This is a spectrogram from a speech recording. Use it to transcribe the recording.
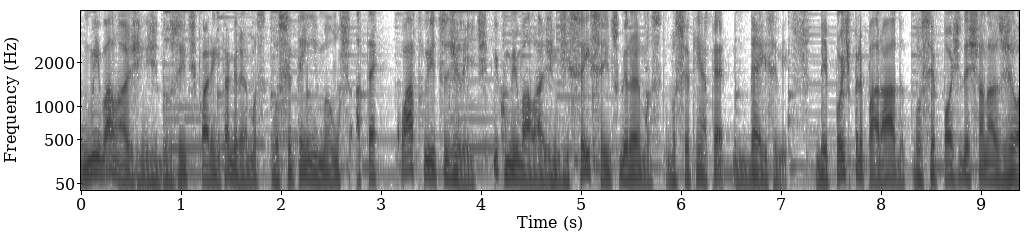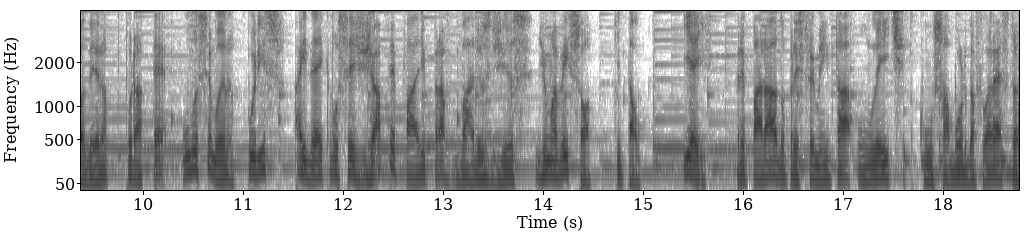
uma embalagem de 240 gramas, você tem em mãos até 4 litros de leite. E com uma embalagem de 600 gramas, você tem até 10 litros. Depois de preparado, você pode deixar na geladeira por até uma semana. Por isso, a ideia é que você já prepare para vários dias de uma vez só. Que tal? E aí, preparado para experimentar um leite com o sabor da floresta?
